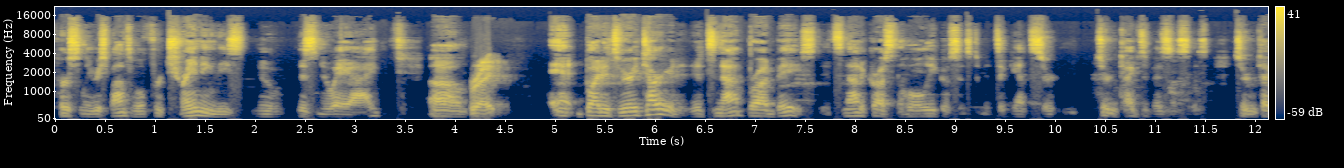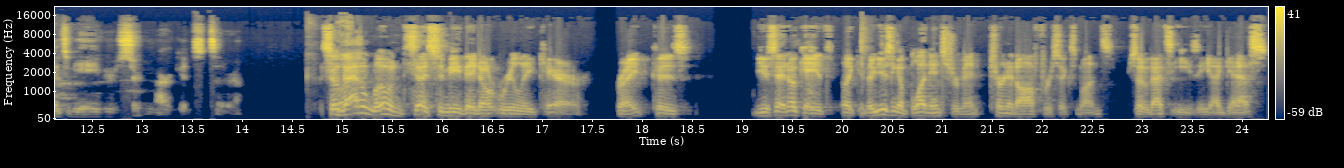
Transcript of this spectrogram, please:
personally responsible for training these new, this new AI. Um, right. And, but it's very targeted. It's not broad based. It's not across the whole ecosystem. It's against certain, certain types of businesses certain types of behaviors, certain markets, etc. So well, that alone says to me they don't really care, right? Because you said, okay, it's like they're using a blunt instrument, turn it off for six months. So that's easy, I guess.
